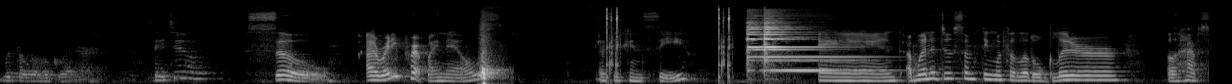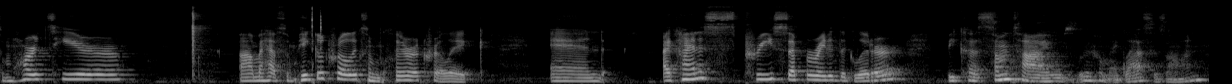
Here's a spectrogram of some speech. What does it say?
with a little glitter. Stay tuned. So, I already prepped my nails, as you can see. And I'm gonna do something with a little glitter. I'll have some hearts here. Um, I have some pink acrylic, some clear acrylic, and I kind of pre-separated the glitter because sometimes, let me put my glasses on.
